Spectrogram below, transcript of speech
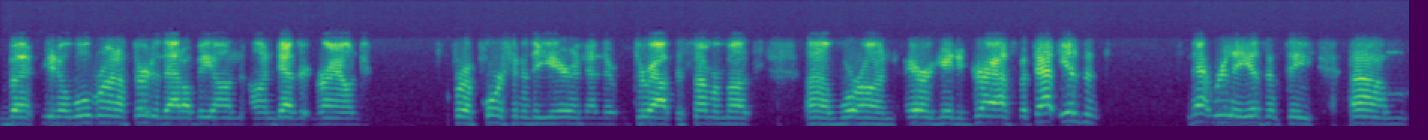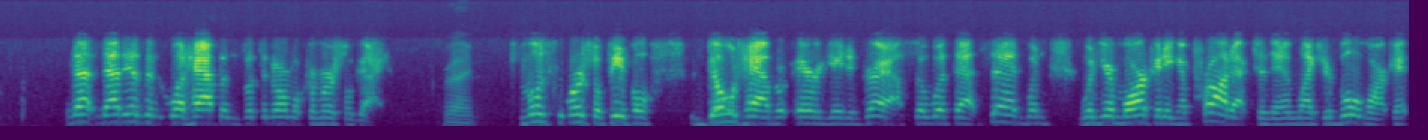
but you know we'll run a third of that'll be on on desert ground for a portion of the year, and then the, throughout the summer months um, we're on irrigated grass. But that isn't that really isn't the um, that that isn't what happens with the normal commercial guy. Right. Most commercial people don't have irrigated grass. So with that said, when when you're marketing a product to them, like your bull market,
